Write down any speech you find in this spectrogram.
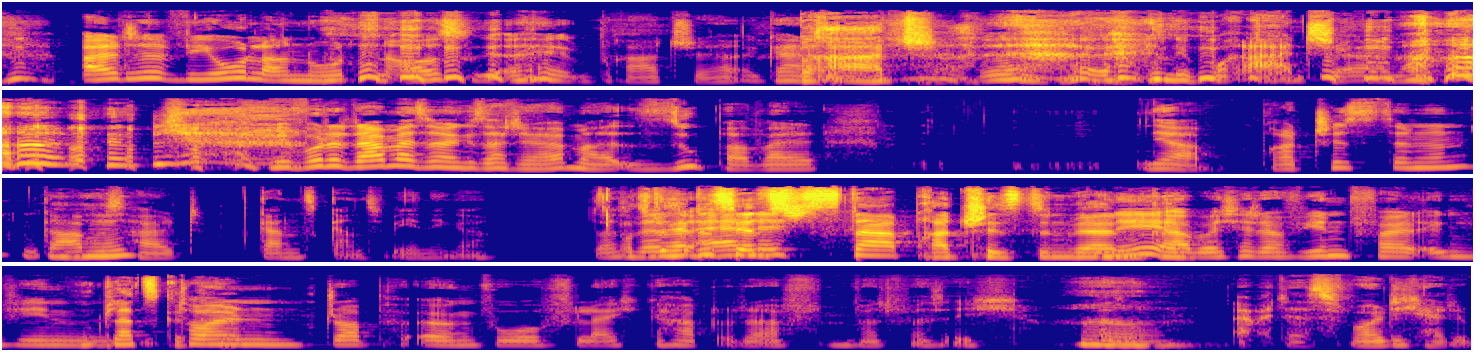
Alte Viola-Noten aus äh, Bratsche. Geil. Bratsche. Eine Bratsche. Mir wurde damals immer gesagt, ja, hör mal, super, weil ja, Bratschistinnen gab es halt ganz, ganz wenige. Also du hättest ähnlich- jetzt Star-Bratschistin werden Nee, können. aber ich hätte auf jeden Fall irgendwie einen gekriegt. tollen Job irgendwo vielleicht gehabt oder was weiß ich. Ah. Also, aber das wollte ich halt,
